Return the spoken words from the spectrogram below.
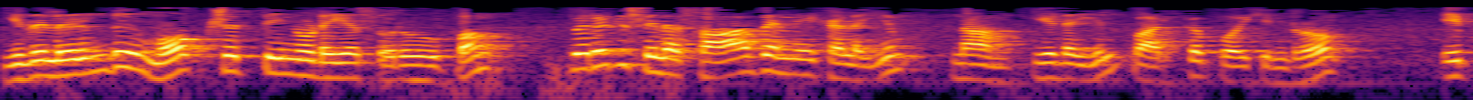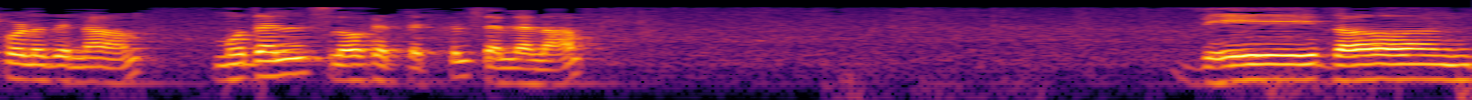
இதிலிருந்து மோக்ஷத்தினுடைய சொரூபம் பிறகு சில சாதனைகளையும் நாம் இடையில் பார்க்க போகின்றோம். இப்பொழுது நாம் முதல் ஸ்லோகத்திற்குள் செல்லலாம். वेदान्तवाक्येषु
